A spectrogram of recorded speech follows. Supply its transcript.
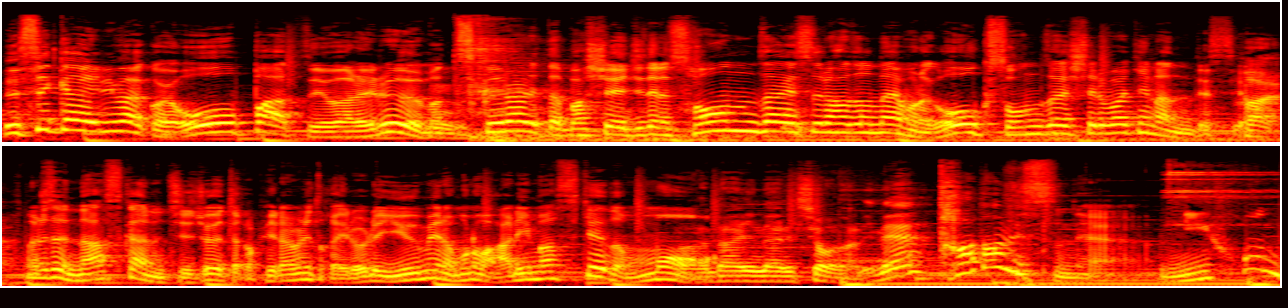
で世界にはこういう大パーツと言われる、まあ、作られた場所や時代に存在するはずのないものが多く存在してるわけなんですよ、はい。まあ、実際にナスカの地上絵とかピラミッドとかいろいろ有名なものはありますけども大なり小なりね。ただですね日本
